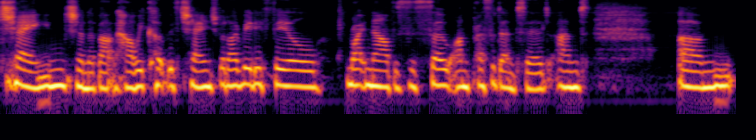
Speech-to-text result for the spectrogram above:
change and about how we cope with change, but I really feel right now this is so unprecedented and um,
